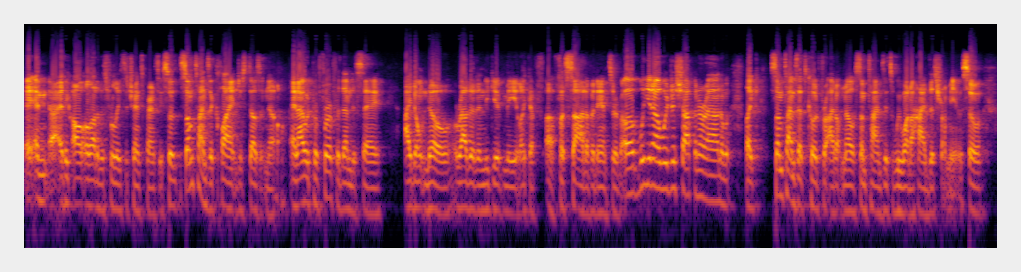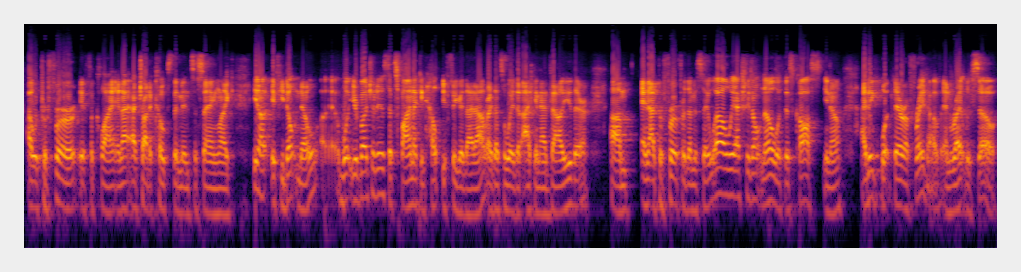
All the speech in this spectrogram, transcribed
and I think a lot of this relates to transparency. So sometimes a client just doesn't know, and I would prefer for them to say, "I don't know," rather than to give me like a, a facade of an answer of, "Oh, well, you know, we're just shopping around." Like sometimes that's code for "I don't know." Sometimes it's "We want to hide this from you." So I would prefer if a client, and I, I try to coax them into saying like, you know, if you don't know uh, what your budget is, that's fine. I can help you figure that out. Right. That's a way that I can add value there. Um, and I prefer for them to say, well, we actually don't know what this costs. You know, I think what they're afraid of, and rightly so,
